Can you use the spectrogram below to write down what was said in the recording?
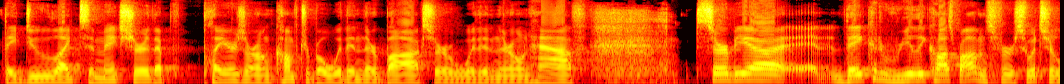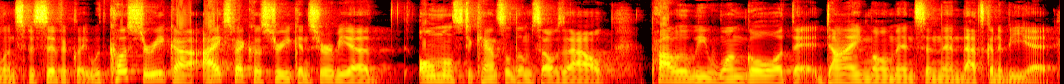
They do like to make sure that players are uncomfortable within their box or within their own half. Serbia, they could really cause problems for Switzerland specifically. With Costa Rica, I expect Costa Rica and Serbia almost to cancel themselves out. Probably one goal at the dying moments, and then that's going to be it.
